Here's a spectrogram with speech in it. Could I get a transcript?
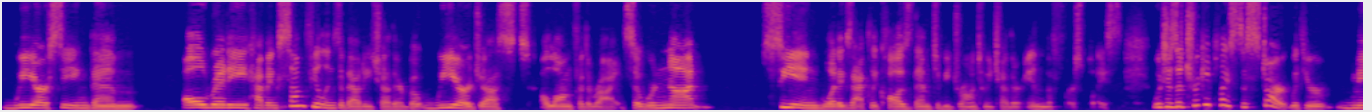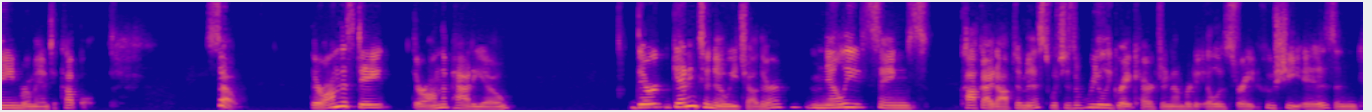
we are seeing them already having some feelings about each other, but we are just along for the ride. So we're not seeing what exactly caused them to be drawn to each other in the first place, which is a tricky place to start with your main romantic couple. So they're on this date, they're on the patio, they're getting to know each other. Nellie sings Cockeyed Optimist, which is a really great character number to illustrate who she is. And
